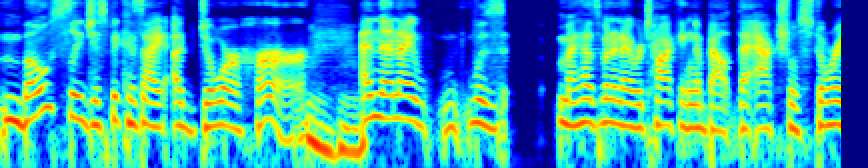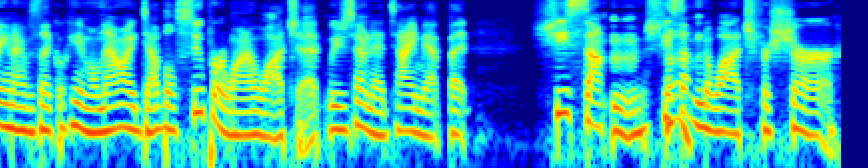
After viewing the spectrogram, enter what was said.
mostly just because I adore her. Mm-hmm. And then I was, my husband and I were talking about the actual story, and I was like, okay, well, now I double super want to watch it. We just haven't had time yet, but she's something. She's something to watch for sure.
